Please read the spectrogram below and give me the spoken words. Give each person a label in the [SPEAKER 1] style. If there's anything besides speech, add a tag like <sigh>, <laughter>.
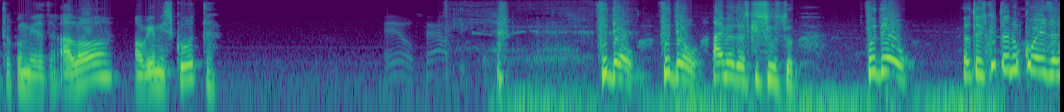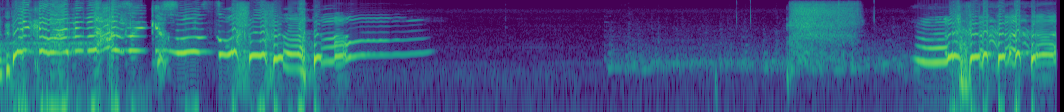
[SPEAKER 1] Tô com medo. Alô? Alguém me escuta?
[SPEAKER 2] Eu, Felps.
[SPEAKER 1] Fudeu! Fudeu! Ai meu Deus, que susto! Fudeu! Eu tô escutando coisa! Ai, caralho! Nossa, que susto! <laughs>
